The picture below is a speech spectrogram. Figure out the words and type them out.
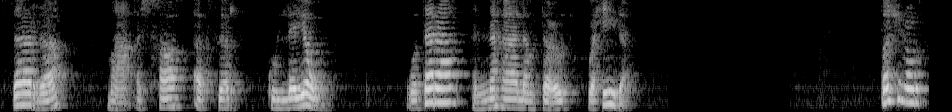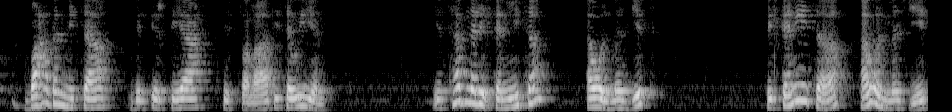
سارة مع أشخاص أكثر كل يوم وترى أنها لم تعد وحيدة. تشعر بعض النساء بالارتياح في الصلاة سويا. يذهبن للكنيسة أو المسجد. في الكنيسة أو المسجد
